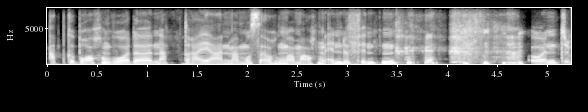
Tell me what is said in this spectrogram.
abgebrochen wurde nach drei Jahren. Man muss auch irgendwann mal auch ein Ende finden. und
